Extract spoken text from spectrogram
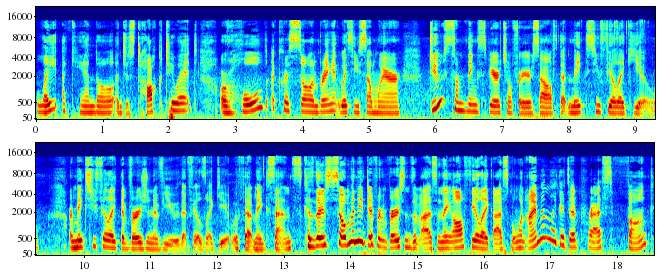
light a candle and just talk to it or hold a crystal and bring it with you somewhere. Do something spiritual for yourself that makes you feel like you or makes you feel like the version of you that feels like you, if that makes sense. Because there's so many different versions of us and they all feel like us. But when I'm in like a depressed funk,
